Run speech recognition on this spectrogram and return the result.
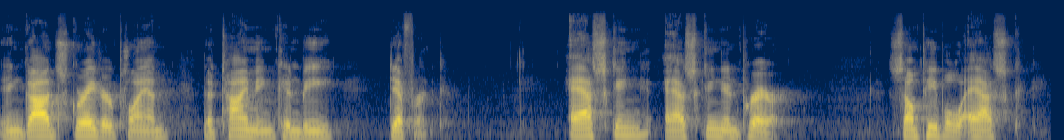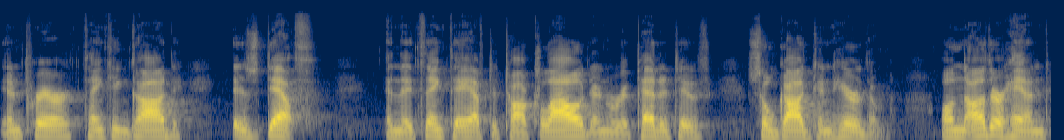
In God's greater plan, the timing can be different asking, asking in prayer. Some people ask in prayer thinking God is deaf and they think they have to talk loud and repetitive so God can hear them. On the other hand,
